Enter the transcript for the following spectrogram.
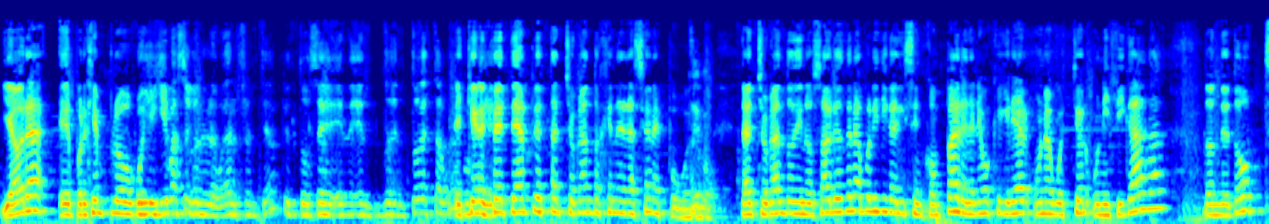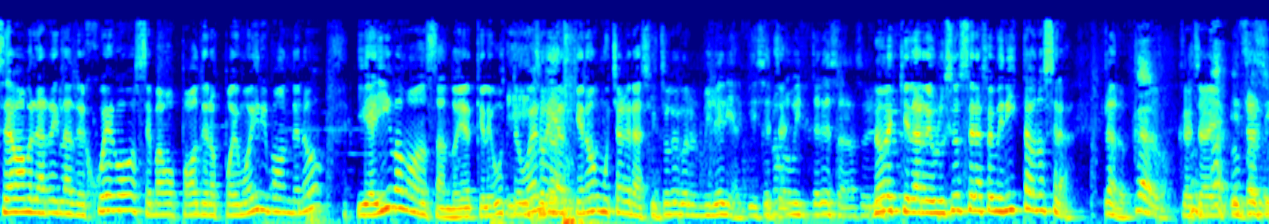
Y ahora, eh, por ejemplo, oye ¿qué pasa con la weá del Frente Amplio? entonces en, en, en toda esta weá es que en el porque- Frente Amplio están chocando generaciones, pues, Sí, weón. Están chocando dinosaurios de la política que dicen, compadre, tenemos que crear una cuestión unificada donde todos sepamos las reglas del juego, sepamos para dónde nos podemos ir y para dónde no. Y ahí vamos avanzando. Y al que le guste, Y- y bueno, y choca- al que no, muchas y gracias. choca con el millennial que dice no, ¿Cachai? no me interesa soy- No, es que la revolución será feminista o no será. claro Claro. ¿Cachai? y así,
